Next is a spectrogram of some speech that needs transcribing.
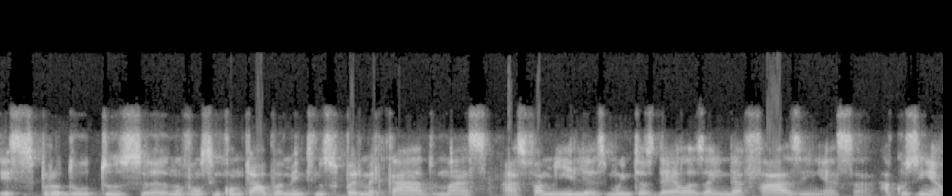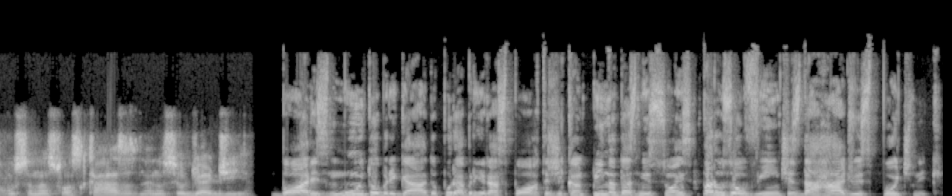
esses produtos uh, não vão se encontrar obviamente no supermercado, mas as famílias, muitas delas ainda fazem essa a cozinha russa nas suas casas, né, no seu dia a dia. Boris, muito obrigado por abrir as portas de Campina das Missões para os ouvintes da Rádio Sputnik.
